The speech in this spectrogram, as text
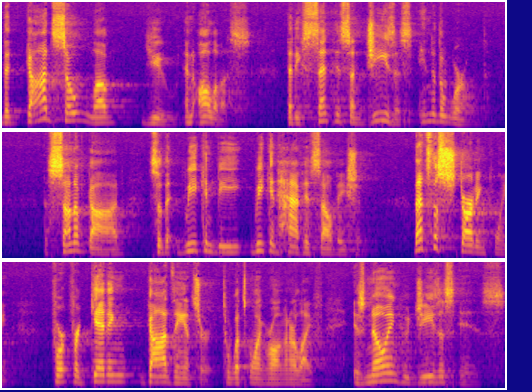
that God so loved you and all of us that he sent his son Jesus into the world, the Son of God so that we can be we can have his salvation. That's the starting point for, for getting god's answer to what's going wrong in our life is knowing who jesus is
